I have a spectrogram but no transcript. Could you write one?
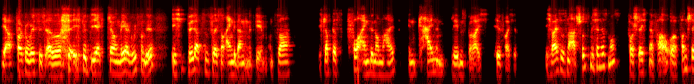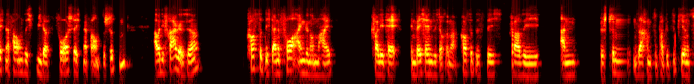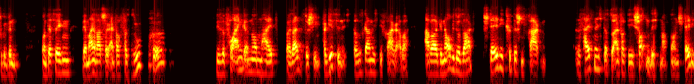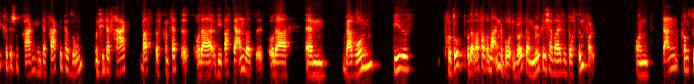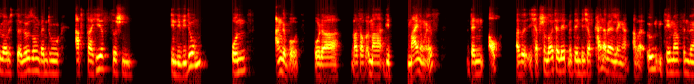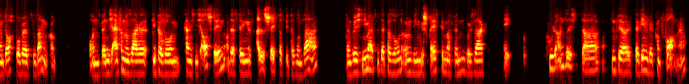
Ja, vollkommen richtig. Also ich finde die Erklärung mega gut von dir. Ich will dazu vielleicht noch einen Gedanken mitgeben. Und zwar, ich glaube, dass Voreingenommenheit in keinem Lebensbereich hilfreich ist. Ich weiß, es ist eine Art Schutzmechanismus vor schlechten Erfahrungen oder von schlechten Erfahrungen, sich wieder vor schlechten Erfahrungen zu schützen. Aber die Frage ist ja, kostet dich deine Voreingenommenheit Qualität? in welcher Hinsicht auch immer, kostet es dich quasi an bestimmten Sachen zu partizipieren und zu gewinnen. Und deswegen wäre mein Ratschlag einfach, versuche, diese Voreingenommenheit beiseite zu schieben. Vergiss sie nicht, das ist gar nicht die Frage. Aber, aber genau wie du sagst, stell die kritischen Fragen. Das heißt nicht, dass du einfach die Schotten dicht machst, sondern stell die kritischen Fragen, hinterfrag die Person und hinterfrag, was das Konzept ist oder wie, was der Ansatz ist oder ähm, warum dieses Produkt oder was auch immer angeboten wird, dann möglicherweise doch sinnvoll ist. Und dann kommst du, glaube ich, zur Lösung, wenn du abstrahierst zwischen Individuum und Angebot oder was auch immer die Meinung ist. Denn auch, also ich habe schon Leute erlebt, mit denen bin ich auf keiner Wellenlänge, aber irgendein Thema finden wir dann doch, wo wir zusammenkommen. Und wenn ich einfach nur sage, die Person kann ich nicht ausstehen und deswegen ist alles schlecht, was die Person sagt, dann würde ich niemals mit der Person irgendwie ein Gesprächsthema finden, wo ich sage, hey, coole Ansicht, da sind wir, da gehen wir konform, ja.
